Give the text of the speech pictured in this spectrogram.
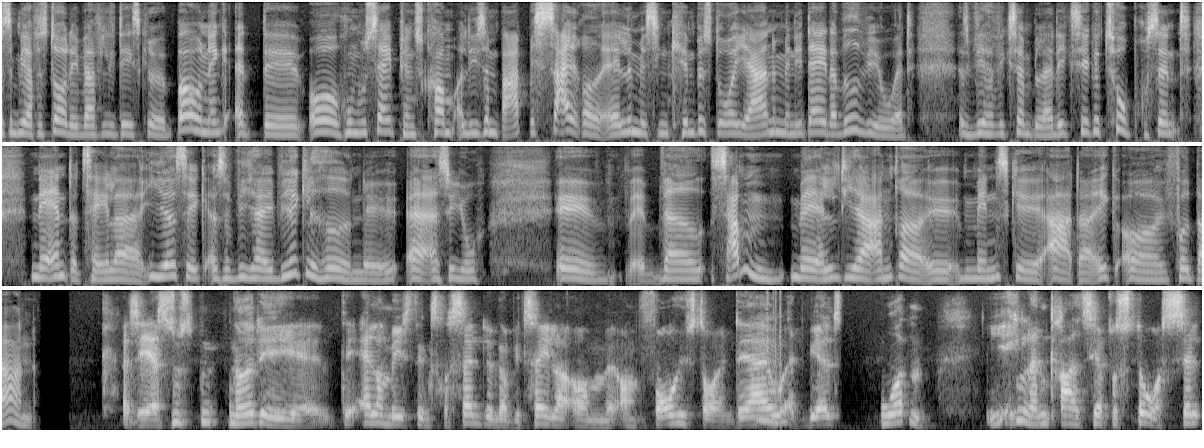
som jeg forstår det i hvert fald i det, I skriver i bogen, ikke? at øh, åh, homo sapiens kom og ligesom bare besejrede alle med sin kæmpe store hjerne, men i dag der ved vi jo, at altså, vi har for eksempel, er det ikke cirka 2% neandertalere i os, ikke? Altså vi har i virkeligheden øh, altså jo øh, været sammen med alle de her andre øh, menneskearter, ikke? og fået børn. Altså jeg synes, noget af det, det allermest interessante, når vi taler om, om forhistorien, det er jo, mm. at vi altid bruger den i en eller anden grad til at forstå os selv.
